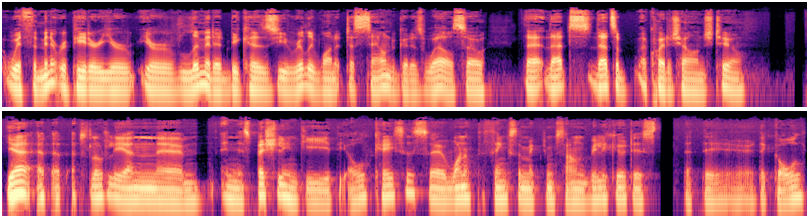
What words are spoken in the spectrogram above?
With the minute repeater, you're you're limited because you really want it to sound good as well. So that that's that's a, a quite a challenge too. Yeah, absolutely, and um, and especially in the the old cases, uh, one of the things that make them sound really good is that the the gold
